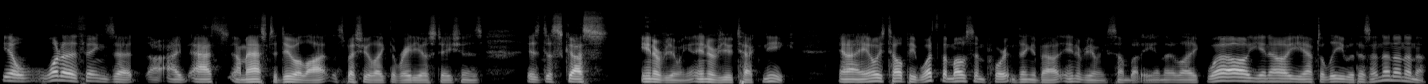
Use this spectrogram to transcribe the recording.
You know, one of the things that I've asked I'm asked to do a lot, especially like the radio station, is is discuss interviewing and interview technique. And I always tell people, what's the most important thing about interviewing somebody? And they're like, well, you know, you have to lead with this. No, no, no, no.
